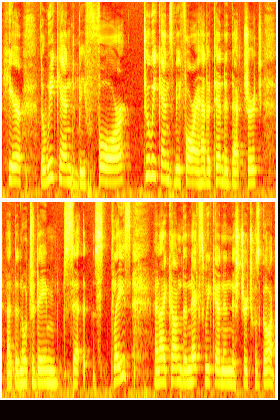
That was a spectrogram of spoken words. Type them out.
here the weekend before two weekends before I had attended that church at the Notre Dame place, and I come the next weekend and this church was gone.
